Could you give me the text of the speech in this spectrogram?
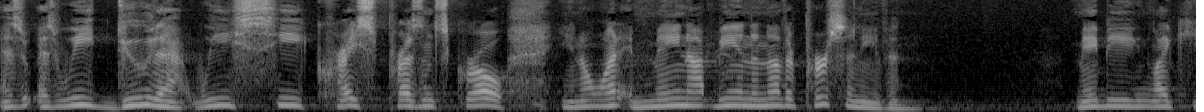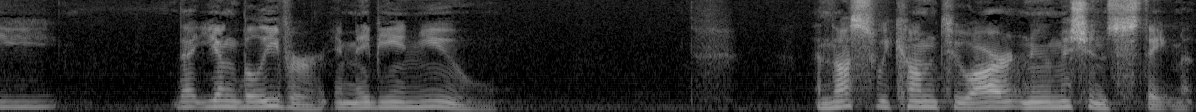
As, as we do that, we see Christ's presence grow. You know what? It may not be in another person, even. Maybe like he, that young believer, it may be in you. And thus we come to our new mission statement.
